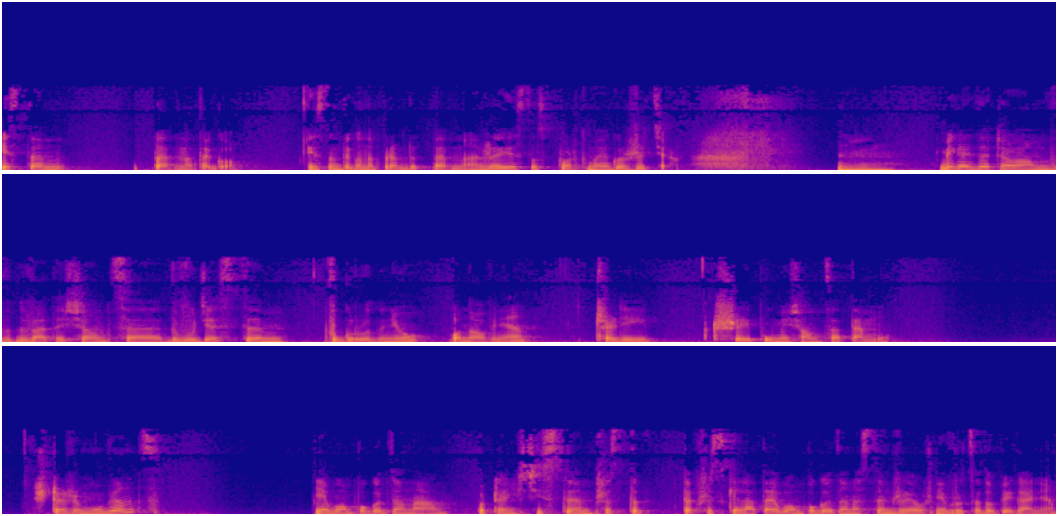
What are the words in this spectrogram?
jestem pewna tego. Jestem tego naprawdę pewna, że jest to sport mojego życia. Biegać zaczęłam w 2020 w grudniu ponownie, czyli 3,5 miesiąca temu. Szczerze mówiąc, ja byłam pogodzona po części z tym, przez te, te, wszystkie lata ja byłam pogodzona z tym, że ja już nie wrócę do biegania,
